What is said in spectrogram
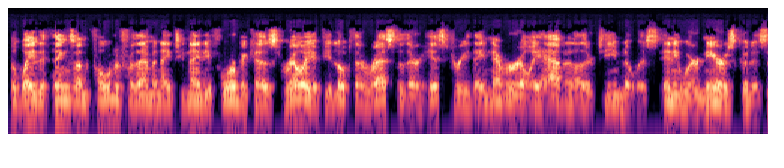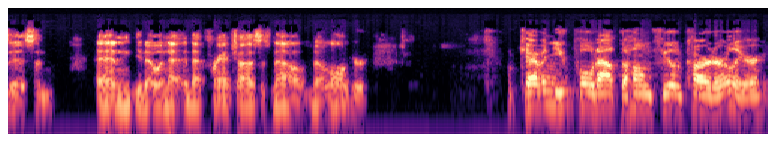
the way that things unfolded for them in 1994 because really, if you look at the rest of their history, they never really had another team that was anywhere near as good as this. And and you know, and that and that franchise is now no longer. Kevin, you pulled out the home field card earlier.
